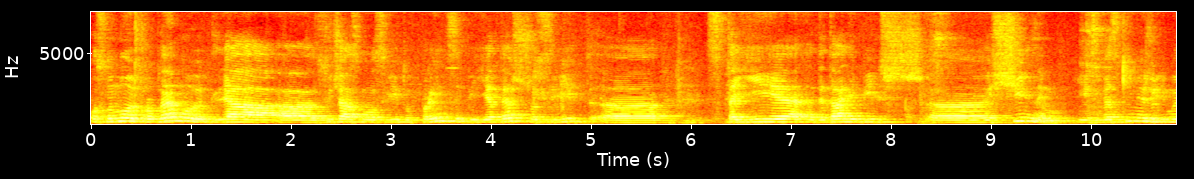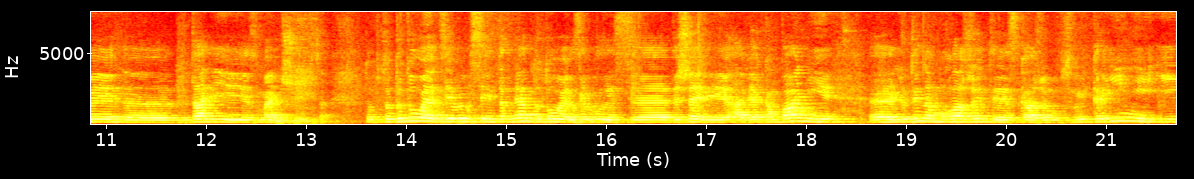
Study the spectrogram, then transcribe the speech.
Основною проблемою для е, сучасного світу, в принципі, є те, що світ е, стає дедалі більш е, щільним і зв'язки між людьми дедалі зменшуються. Тобто до того, як з'явився інтернет, до того, як з'явились е, дешеві авіакомпанії, людина могла жити, скажімо, в своїй країні і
